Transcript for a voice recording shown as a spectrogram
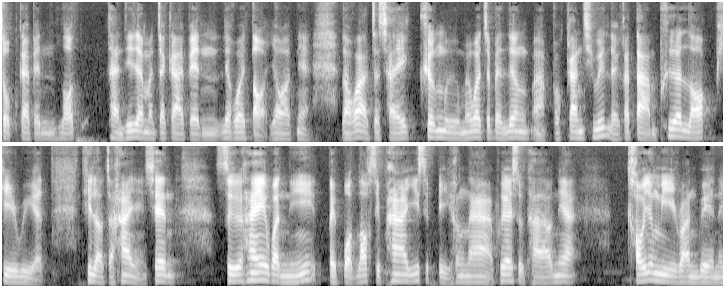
จบกลายเป็นลดแทนที่จะมันจะกลายเป็นเรียกว่าต่อยอดเนี่ยเราก็อาจจะใช้เครื่องมือไม่ว่าจะเป็นเรื่องประกันชีวิตหรือก็ตามเพื่อล็อก period ที่เราจะให้อย่างเช่น ซื้อให้วันนี้ไปปลดล็อก 15-20 ปีข้างหน้า เพื่อให้สุดท้ายแล้วเนี่ย เขายังมีรันเวย์ใน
